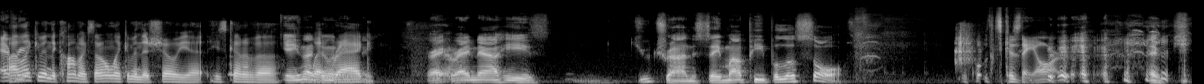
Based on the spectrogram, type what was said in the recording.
every, I like him in the comics. I don't like him in the show yet. He's kind of a Yeah, he's not wet doing rag. anything. Right, right now he's. You trying to say my people are soft? it's because they are. and, she,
